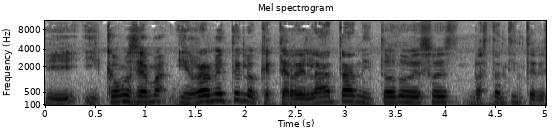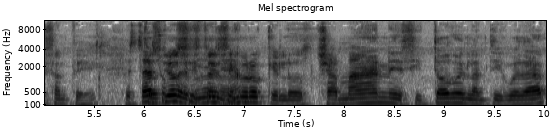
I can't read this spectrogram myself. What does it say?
y, y cómo se llama. Y realmente lo que te relatan y todo eso es bastante interesante. ¿eh? yo sí estoy ¿eh? seguro que los chamanes y todo en la antigüedad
